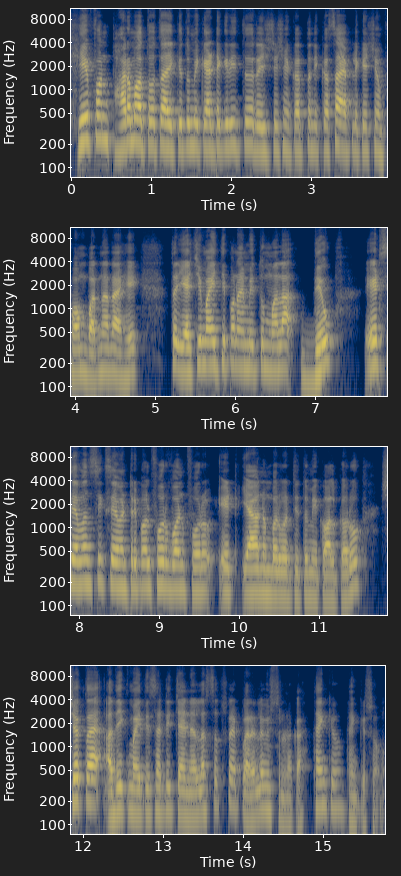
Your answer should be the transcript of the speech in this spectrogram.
हे पण फार महत्त्वाचं आहे की तुम्ही कॅटेगरीचं रजिस्ट्रेशन करताना कसा ॲप्लिकेशन फॉर्म भरणार आहे? तर याची माहिती पण आम्ही तुम्हाला देऊ. Eight seven six seven triple four one four eight या नंबरवरती तुम्ही कॉल करू शकताय. अधिक माहितीसाठी चॅनलला सबस्क्राईब करायला विसरू नका. थँक्यू थँक्यू सो मच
